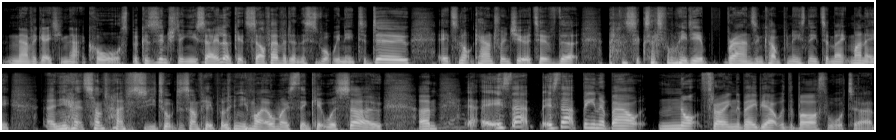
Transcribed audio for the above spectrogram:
navigating that course because it's interesting. You say, look, it's self evident, this is what we need to do. It's not counterintuitive that successful media brands and companies need to make money. And yet, sometimes you talk to some people and you might almost think it was so. Um, yeah. Is that is that been about not throwing the baby out with the bathwater?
